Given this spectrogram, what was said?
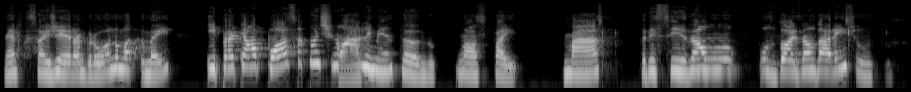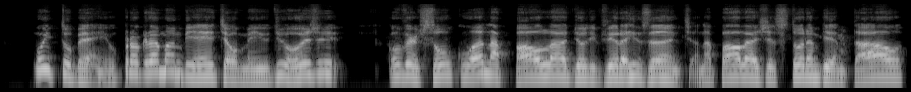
né, porque sou engenheira agrônoma também, e para que ela possa continuar alimentando nosso país. Mas precisam os dois andarem juntos. Muito bem. O programa Ambiente ao Meio de hoje conversou com Ana Paula de Oliveira Risante. Ana Paula é gestora ambiental,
